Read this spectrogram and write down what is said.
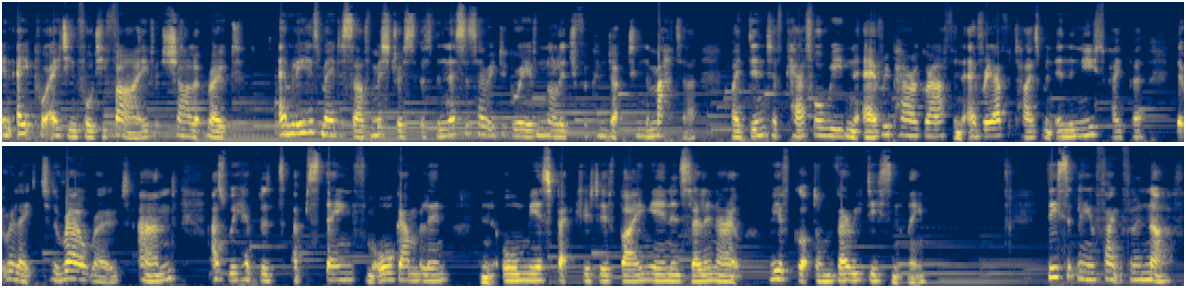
In April 1845, Charlotte wrote, Emily has made herself mistress of the necessary degree of knowledge for conducting the matter by dint of careful reading every paragraph and every advertisement in the newspaper that relates to the railroads, and, as we have abstained from all gambling and all mere speculative buying in and selling out, we have got on very decently. Decently and thankful enough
